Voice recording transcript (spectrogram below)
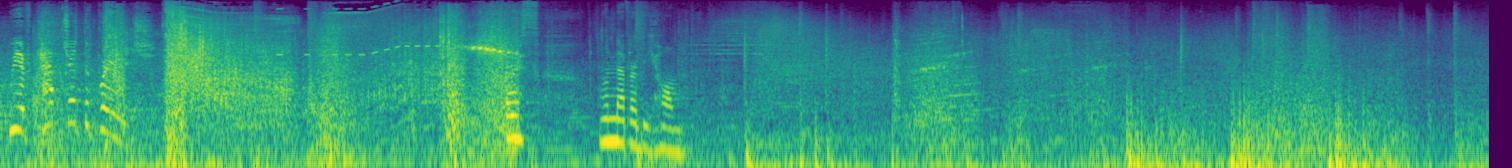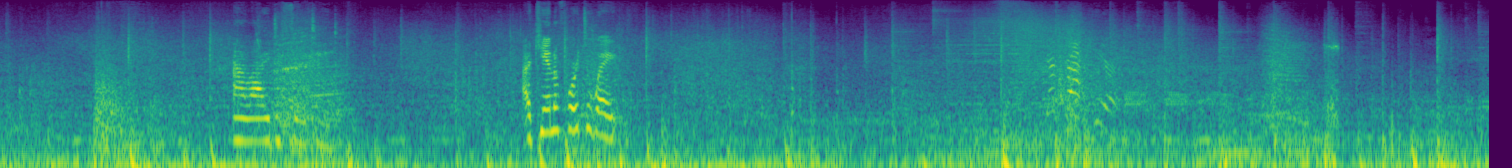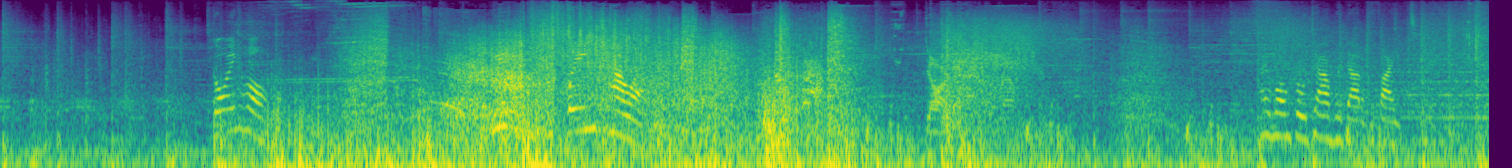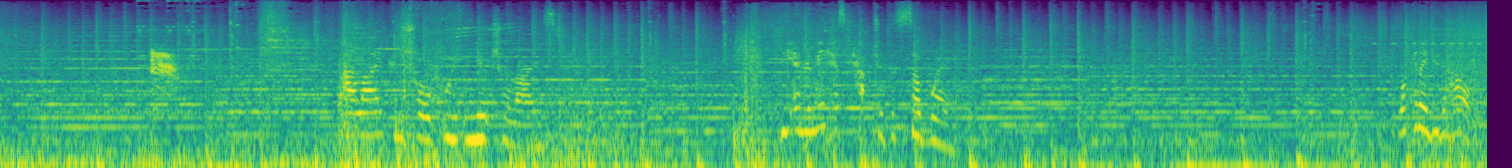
We have captured the bridge. Earth will never be home. Ally defeated. I can't afford to wait. go down without a fight. Ally control point neutralized. The enemy has captured the subway. What can I do to help?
